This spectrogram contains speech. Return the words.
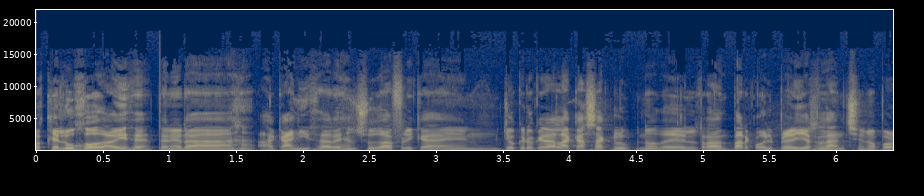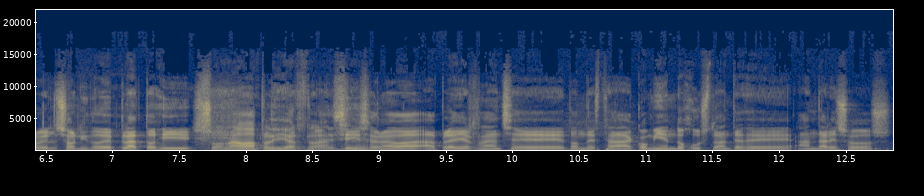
Pues qué lujo, David, ¿eh? tener a, Cañizares en Sudáfrica. En, yo creo que era la casa club ¿no? del Round Park o el Players Lunch, ¿no? por el sonido de platos y. Sonaba Players Lunch. Sí, sonaba a Players Lunch, eh, donde está comiendo justo antes de andar esos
